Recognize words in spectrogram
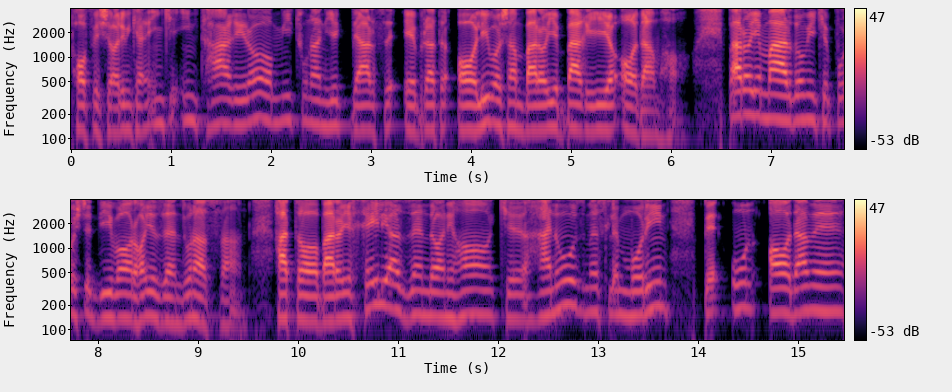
پافشاری می‌کنن اینکه این تغییرها می‌تونن یک درس عبرت عالی باشن برای بقیه آدم ها برای مردمی که پشت دیوارهای زندون هستن. حتی برای خیلی از زندانی ها که هنوز مثل مورین به اون آدم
